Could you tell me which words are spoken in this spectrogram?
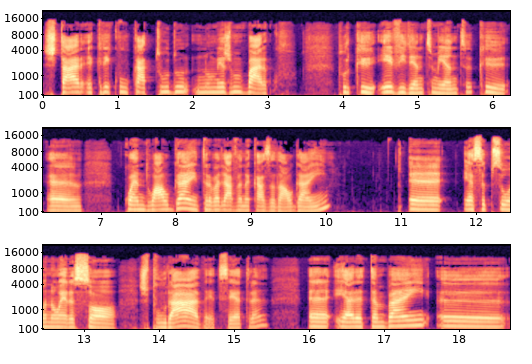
estar a querer colocar tudo no mesmo barco. Porque, evidentemente, que uh, quando alguém trabalhava na casa de alguém, uh, essa pessoa não era só explorada, etc., uh, eh, era também uh,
